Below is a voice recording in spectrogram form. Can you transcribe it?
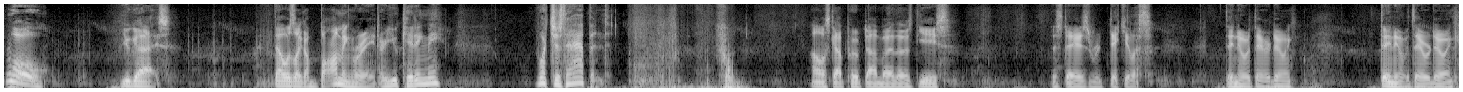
Whoa! You guys. That was like a bombing raid. Are you kidding me? What just happened? I almost got pooped on by those geese. This day is ridiculous. They knew what they were doing. They knew what they were doing.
